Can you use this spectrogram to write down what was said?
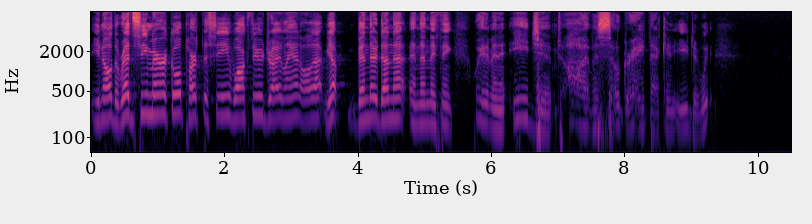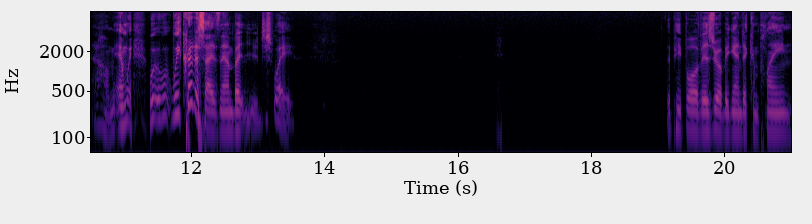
you know the Red Sea miracle, part the sea, walk through dry land, all that. Yep, been there, done that. And then they think, wait a minute, Egypt. Oh, it was so great back in Egypt. We, oh, and we, we we criticize them, but you just wait. The people of Israel began to complain.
